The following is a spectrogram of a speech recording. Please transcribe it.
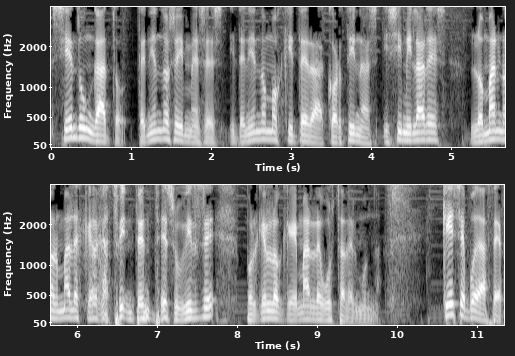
siendo un gato, teniendo seis meses y teniendo mosquitera, cortinas y similares, lo más normal es que el gato intente subirse porque es lo que más le gusta del mundo. ¿Qué se puede hacer?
